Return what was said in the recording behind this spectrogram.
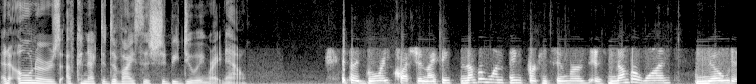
and owners of connected devices should be doing right now? It's a great question. I think number one thing for consumers is number one, notice.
